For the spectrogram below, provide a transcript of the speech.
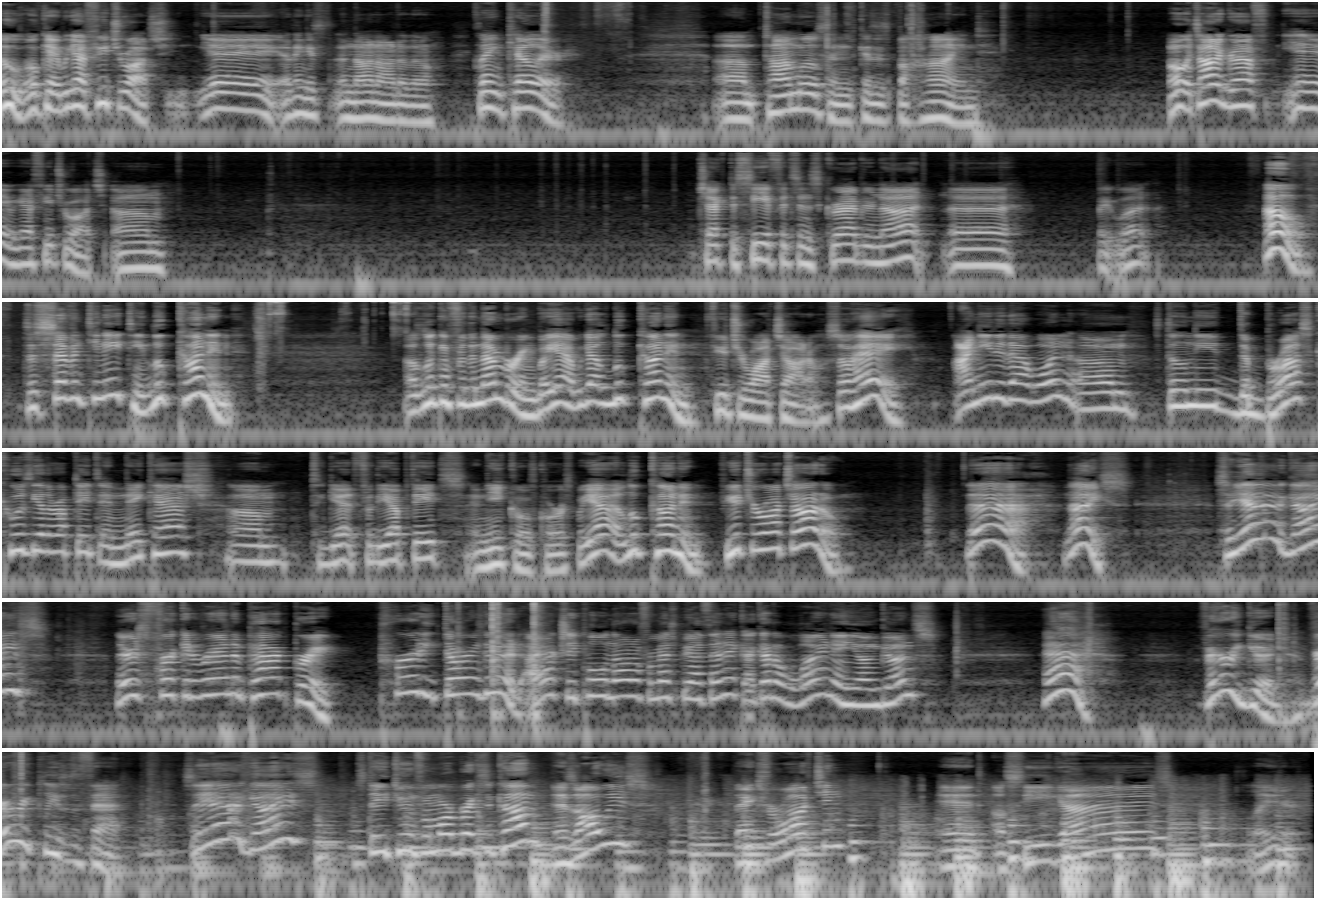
Oh, okay, we got Future Watch. Yay! I think it's a non-auto though. Clayton Keller. Um, Tom Wilson, because it's behind. Oh, it's autograph. Yay, we got Future Watch. Um, check to see if it's inscribed or not. Uh, wait, what? Oh, the a 1718. Luke Kunin. I was looking for the numbering, but yeah, we got Luke Kunin, Future Watch Auto. So hey, I needed that one. Um, still need DeBrusk, who was the other updates, and Nakash um, to get for the updates, and Nico, of course. But yeah, Luke Kunin, Future Watch Auto. Yeah, nice. So yeah, guys, there's freaking random pack break. Pretty darn good. I actually pulled an auto from SP Authentic. I got a line of Young Guns. Yeah, very good. Very pleased with that. So yeah, guys, stay tuned for more breaks to come. As always, thanks for watching, and I'll see you guys later.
